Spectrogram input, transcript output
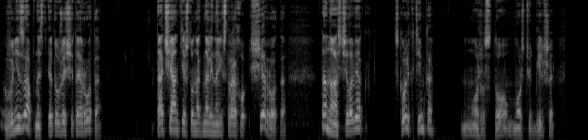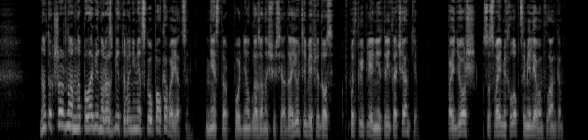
внезапность — это уже, считай, рота. Тачанки, что нагнали на них страху, ще рота. Та нас человек... Сколько, Тимка?» «Может, сто, может, чуть больше». «Ну так что ж нам наполовину разбитого немецкого полка бояться?» Нестор поднял глаза на Щуся. «Даю тебе, Федос, в подкреплении три тачанки. Пойдешь со своими хлопцами левым флангом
